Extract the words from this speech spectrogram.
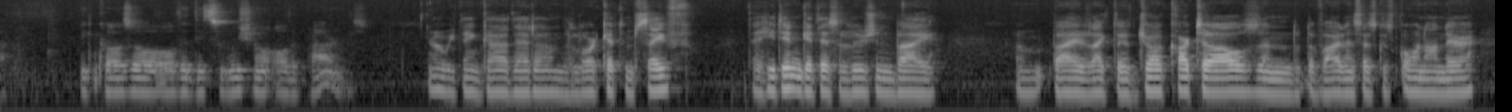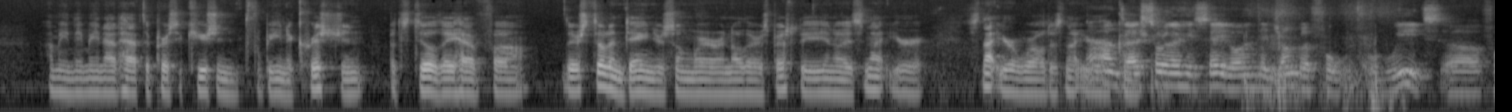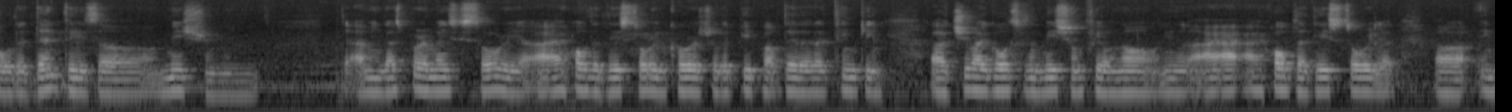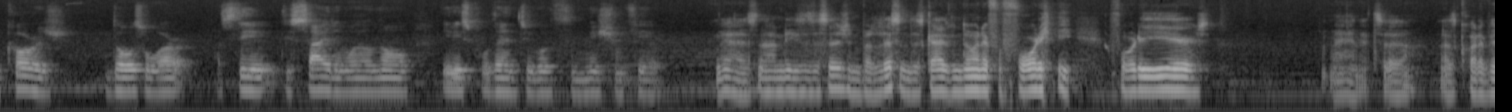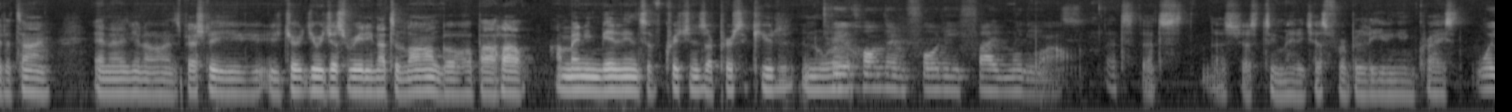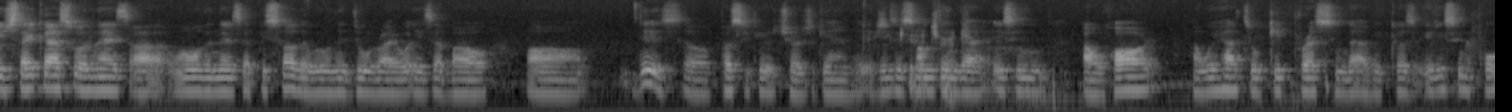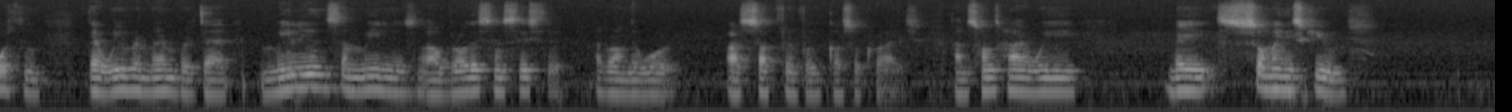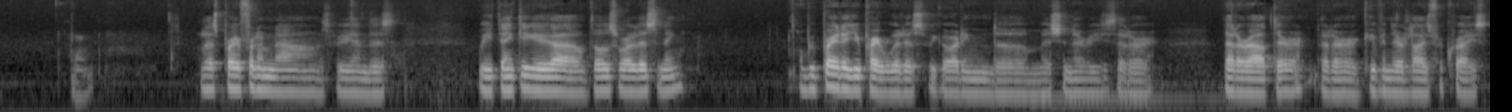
because of the dissolution of the parents. Oh, we thank God that um, the Lord kept him safe, that he didn't get disillusioned by um, by like the drug cartels and the violence that's going on there. I mean, they may not have the persecution for being a Christian, but still they have uh, they're still in danger somewhere or another. Especially, you know, it's not your it's not your world, it's not your And that country. story that he said, go in the jungle for, for weeds, uh, for the dentist uh, mission. I mean, that's pretty amazing story. I, hope that this story encourages the people out there that are thinking, uh, should I go to the mission field? No, you know, I, I, I hope that this story like uh, encourage those who are still deciding whether or not it is for them to go to the mission field. Yeah, it's not an easy decision, but listen, this guy's been doing it for 40, 40 years. Man, that's uh, that's quite a bit of time, and then you know, especially you, you, you were just reading not too long ago about how how many millions of Christians are persecuted in the world. 345 million. Wow, that's that's that's just too many just for believing in Christ. Which take us to the next, uh, one of the next episode that we want to do right away is about uh, this uh, persecuted church again. Persecuted This is something church. that is in our heart, and we have to keep pressing that because it is important that we remember that millions and millions of our brothers and sisters around the world are suffering for the cause of Christ, and sometimes we make so many excuses. Let's pray for them now as we end this. We thank you, uh, those who are listening. We pray that you pray with us regarding the missionaries that are that are out there that are giving their lives for Christ.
